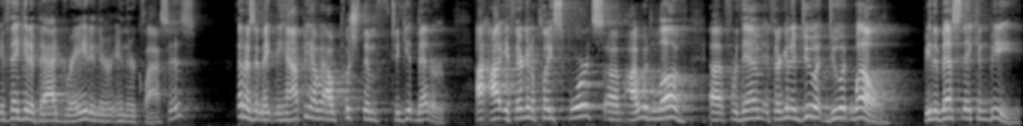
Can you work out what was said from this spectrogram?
if they get a bad grade in their, in their classes. That doesn't make me happy. I, will push them to get better. I, I, if they're going to play sports, um, I would love uh, for them, if they're going to do it, do it well. Be the best they can be.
